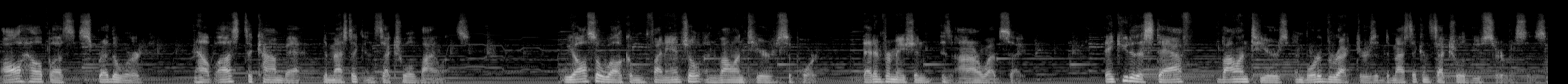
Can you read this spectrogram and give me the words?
all help us spread the word and help us to combat domestic and sexual violence. We also welcome financial and volunteer support. That information is on our website. Thank you to the staff, volunteers, and board of directors at Domestic and Sexual Abuse Services.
